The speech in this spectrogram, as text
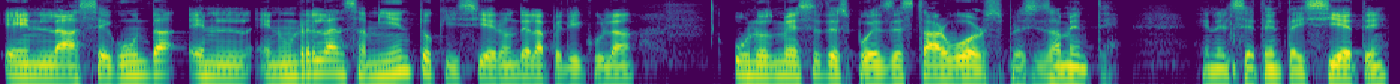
En la segunda, en, en un relanzamiento que hicieron de la película unos meses después de Star Wars, precisamente, en el 77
